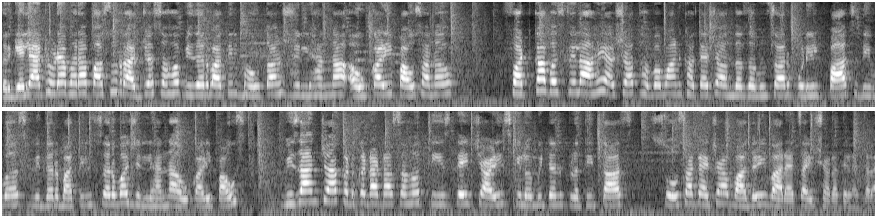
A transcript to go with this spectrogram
तर गेल्या आठवड्याभरापासून राज्यासह विदर्भातील बहुतांश जिल्ह्यांना अवकाळी पावसानं फटका बसलेला आहे. अशात हवामान खात्याच्या अंदाजानुसार पुढील पाच दिवस विदर्भातील सर्व जिल्ह्यांना अवकाळी पाऊस विजांच्या कडकडाटासह तीस ते चाळीस किलोमीटर प्रति तास सोसाट्याच्या वादळी वाऱ्याचा इशारा देण्यात आला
